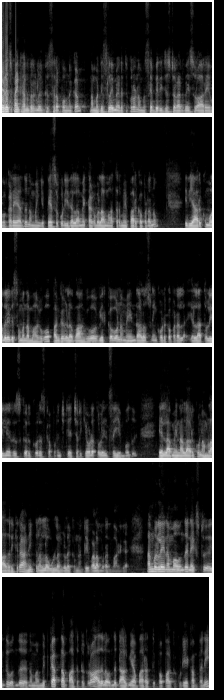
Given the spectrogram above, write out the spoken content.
டெரஸ் பாயிண்ட் நண்பர்களுக்கு சிறப்பு வணக்கம். நம்ம டிஸ்க்ளைம் எடுத்துக்கிறோம். நம்ம செபி ரிஜிஸ்டர் அட்வைஸரோ ஆரையவோ கிடையாது. நம்ம இங்கே பேசக்கூடியது எல்லாமே தகவலாக மாத்திரமே பார்க்கப்படணும். இது யாருக்கும் முதலீடு சம்பந்தமாகவோ பங்குகளை வாங்கவோ விற்கவோ நம்ம எந்த ஆலோசனையும் கொடுக்கப்படலை. எல்லா தொழிலையும் ரிஸ்க் இருக்கும் ரிஸ்க்கை புரிஞ்சுட்டு எச்சரிக்கையோட தொழில் செய்யும்போது எல்லாமே நல்லாயிருக்கும் நம்மளை ஆதரிக்கிற அனைத்து நல்ல உள்ளங்களுக்கும் நன்றி வளமுடன் வாழ்க. நண்பர்களே நம்ம வந்து நெக்ஸ்ட் இது வந்து நம்ம மிட்கேப் தான் பார்த்துட்ருக்குறோம் அதில் வந்து டால்மியா பாரத் இப்போ பார்க்கக்கூடிய கம்பெனி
